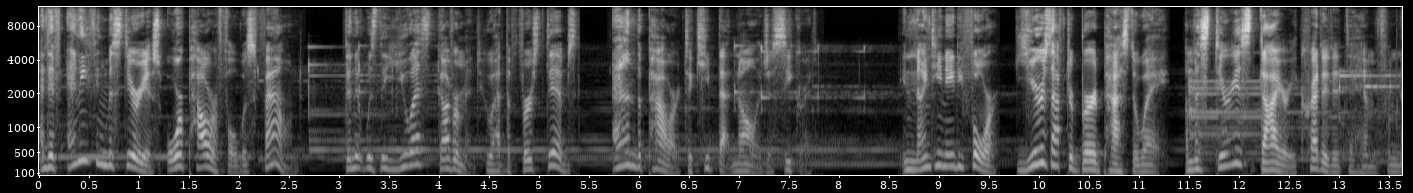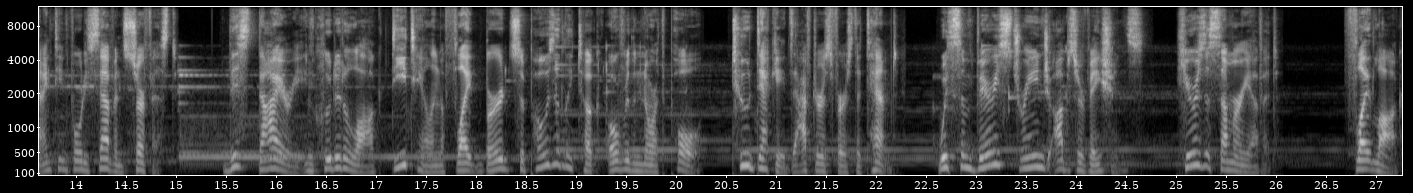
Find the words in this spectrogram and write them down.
And if anything mysterious or powerful was found, then it was the US government who had the first dibs and the power to keep that knowledge a secret. In 1984, years after Byrd passed away, a mysterious diary credited to him from 1947 surfaced. This diary included a log detailing a flight Byrd supposedly took over the North Pole two decades after his first attempt, with some very strange observations. Here's a summary of it. Flight log,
